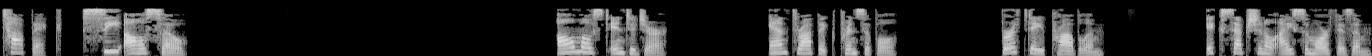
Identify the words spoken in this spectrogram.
Topic. See also. Almost integer. Anthropic principle. Birthday problem. Exceptional isomorphism.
